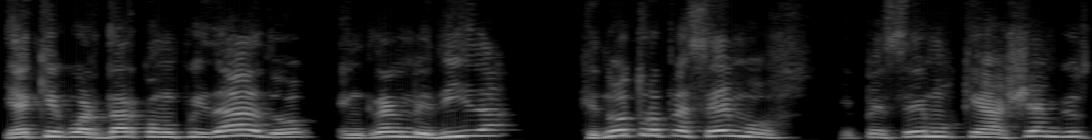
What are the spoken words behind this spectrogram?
y hay que guardar con cuidado en gran medida que no tropecemos y pensemos que Hashem Yud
